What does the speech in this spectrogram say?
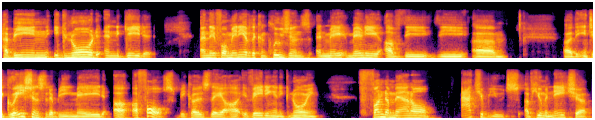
have been ignored and negated and therefore many of the conclusions and may, many of the the um, uh, the integrations that are being made are, are, false because they are evading and ignoring fundamental attributes of human nature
